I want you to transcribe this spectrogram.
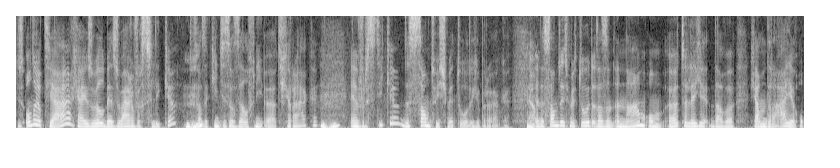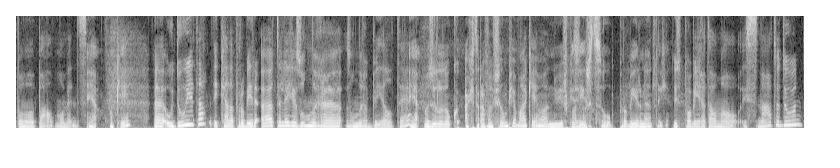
Dus onder het jaar ga je zowel bij zware verslikken, dus Mhm. als de kindjes er zelf niet uit geraken, Mhm. en verstikken de sandwichmethode gebruiken. En de sandwichmethode, dat is een, een naam om uit te leggen dat we gaan draaien op een bepaald moment. Ja, oké. Eh, hoe doe je dat? Ik ga dat proberen uit te leggen zonder, eh, zonder beeld. Hè. Ja, we zullen ook achteraf een filmpje maken, hè, maar nu even Voilà. eerst zo proberen uitleggen. Dus probeer het allemaal eens na te doen.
